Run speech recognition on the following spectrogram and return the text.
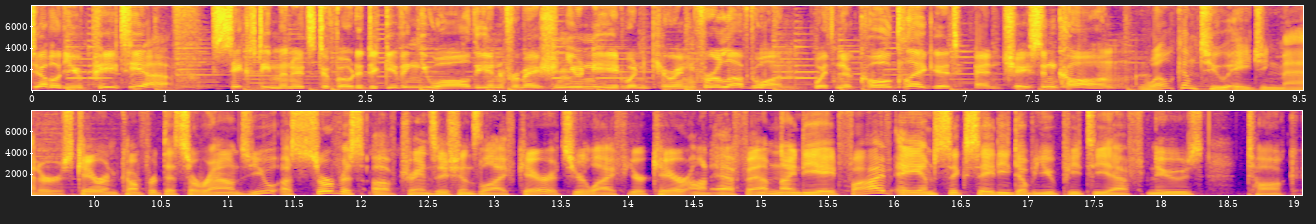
WPTF. 60 minutes devoted to giving you all the information you need when caring for a loved one with Nicole Claggett and Jason Kong. Welcome to Aging Matters, care and comfort that surrounds you, a service of Transitions Life Care. It's your life, your care on FM. FM 98.5 AM 680 WPTF News, Talk,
